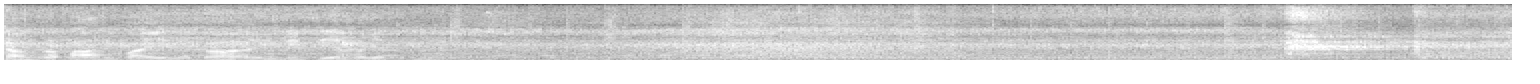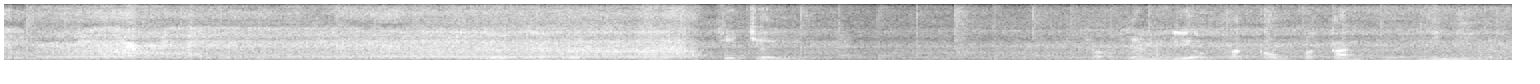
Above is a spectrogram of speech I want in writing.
ข้ามสะพานไปแล้วก็อีกนิดเดียวก็จะถึงแล้วเยอะแล้วขับเฉยๆขับอย่างเดียวประกงประกันอะไรไม่มีหรอก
